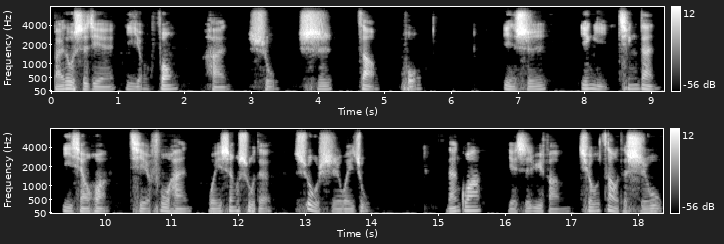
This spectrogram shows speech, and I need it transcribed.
白露时节亦有风、寒、暑、湿、燥、火。饮食应以清淡、易消化且富含维生素的素食为主，南瓜也是预防秋燥的食物，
